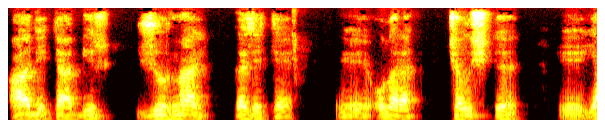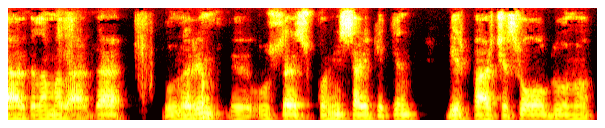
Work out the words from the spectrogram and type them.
adeta bir jurnal gazete e, olarak çalıştı. E, yargılamalarda bunların e, Uluslararası Komünist Hareket'in bir parçası olduğunu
